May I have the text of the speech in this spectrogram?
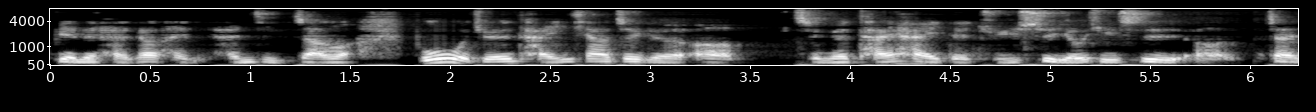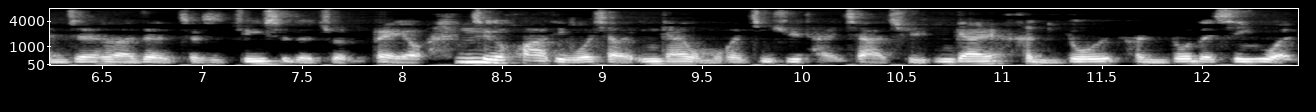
变得好像很很紧张哦。不过我觉得谈一下这个呃。整个台海的局势，尤其是呃战争啊，这就是军事的准备哦。这个话题，我想应该我们会继续谈下去。应该很多很多的新闻，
